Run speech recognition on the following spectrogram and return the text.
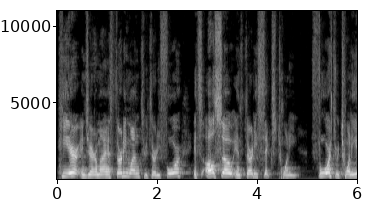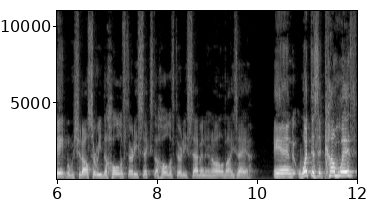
here in Jeremiah 31 through 34. It's also in 36, 24 through 28, but we should also read the whole of 36, the whole of 37, and all of Isaiah. And what does it come with?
